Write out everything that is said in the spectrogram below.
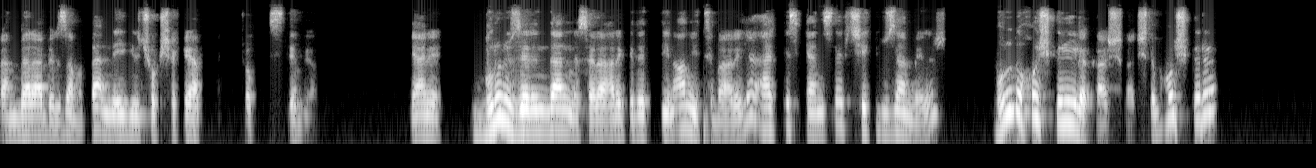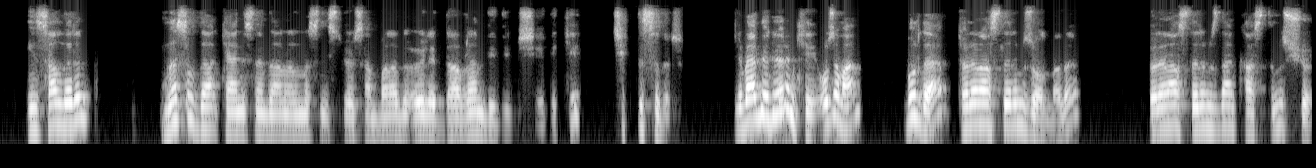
ben beraberiz ama benle ilgili çok şaka yapmayın. Çok istemiyorum. Yani bunun üzerinden mesela hareket ettiğin an itibariyle herkes kendisine bir çeki düzen verir. Bunu da hoşgörüyle karşılar. İşte bu hoşgörü insanların nasıl da kendisine davranılmasını istiyorsan bana da öyle davran dediğim şeydeki çıktısıdır. Şimdi ben de diyorum ki o zaman burada toleranslarımız olmalı. Toleranslarımızdan kastımız şu.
